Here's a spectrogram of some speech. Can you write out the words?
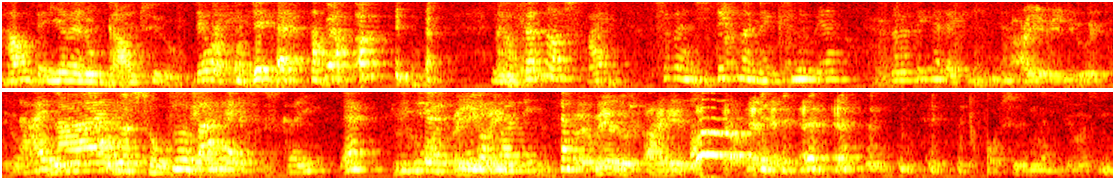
Har hun I det? har været nogle gavtyve. Det var godt. Men han fandt også fræk. Så vil han stikke mig med en kniv, ja. Nej, det kan jeg da ikke. Ja. Nej, jeg ville jo ikke. Det var. Nej, du Nej, bare- det var så Du må bare have, at jeg skal skrige. Ja, Du skulle der, også skrige, det var ikke. ikke. Og jo mere du skreg. år siden, men det var sådan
